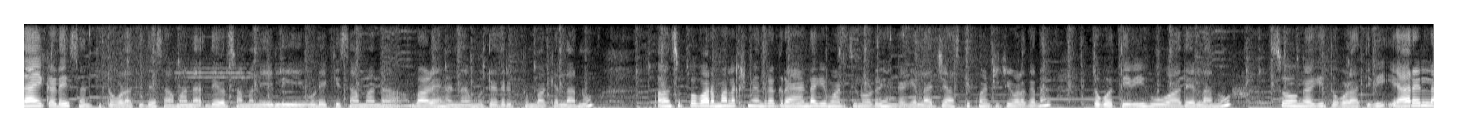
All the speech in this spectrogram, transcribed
ನಾ ಈ ಕಡೆ ಸಂತಿ ತೊಗೊಳತ್ತಿದ್ದೆ ಸಾಮಾನು. ದೇವ್ರ ಸಾಮಾನು ಎಲ್ಲಿ ಉಡೇಕಿ ಸಾಮಾನು, ಬಾಳೆಹಣ್ಣು ಮುತ್ತೈದ್ರಿಗೆ ತುಂಬಕ್ಕೆಲ್ಲನೂ ಸ್ವಲ್ಪ ವರಮಹಾಲಕ್ಷ್ಮಿ ಅಂದ್ರೆ ಗ್ರ್ಯಾಂಡಾಗಿ ಮಾಡ್ತೀವಿ ನೋಡ್ರಿ, ಹಾಗಾಗಿ ಎಲ್ಲ ಜಾಸ್ತಿ ಕ್ವಾಂಟಿಟಿ ಒಳಗನ ತೊಗೋತೀವಿ, ಹೂವು ಅದೆಲ್ಲನೂ. ಸೊ ಹಂಗಾಗಿ ತೊಗೊಳತ್ತೀವಿ. ಯಾರೆಲ್ಲ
